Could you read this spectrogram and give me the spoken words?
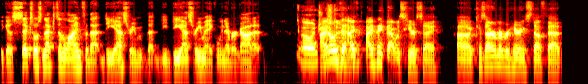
because six was next in line for that DS rem- that the DS remake, and we never got it. Oh, I don't think. I, I think that was hearsay because I remember hearing stuff that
